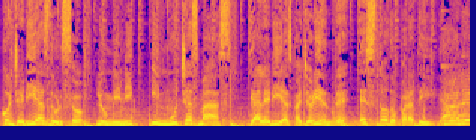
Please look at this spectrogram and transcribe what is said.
Joyerías Durso, Luminic y muchas más. Galerías Valle Oriente es todo para ti. Galerías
